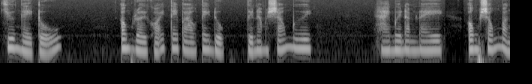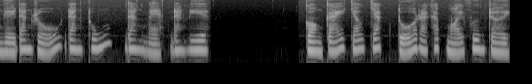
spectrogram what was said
chưa ngày tủ. Ông rời khỏi tay bào tay đục từ năm 60. 20 năm nay, ông sống bằng nghề đan rổ, đan thúng, đan mẹt, đan nia. Con cái cháu chắc tủa ra khắp mọi phương trời,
